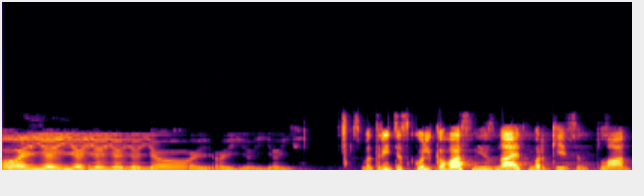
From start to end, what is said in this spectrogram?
Ой-ой-ой-ой-ой-ой-ой-ой. Смотрите, сколько вас не знает маркетинг-план.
